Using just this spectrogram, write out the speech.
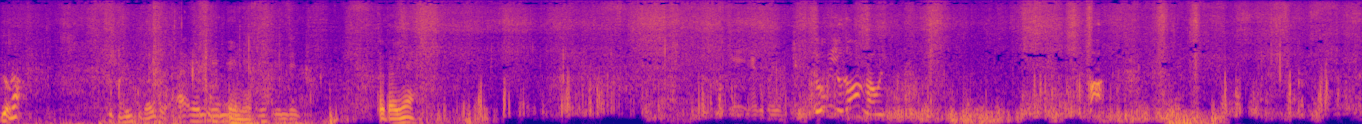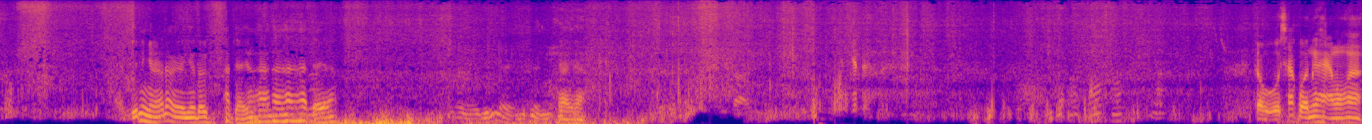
đó. Đó. Cái rồi. À, em, em, Em, em. em, em. từ từ nha Xuống vô đó rồi. dính như đó như tư hết chạy hết hết hết chạy đó Dính này, dính này. dạ dạ Trời sát bên cái hàng luôn ha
